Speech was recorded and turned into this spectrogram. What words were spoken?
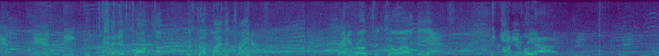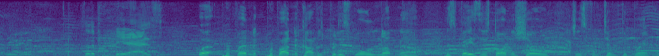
and, and the competitive talk up was done by the trainer. Freddie Roach and Joel Diaz. Anymore. So the Diaz But Provodnik- Provodnikov is pretty swollen up now. His face is starting to show just from Timothy Bradley.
